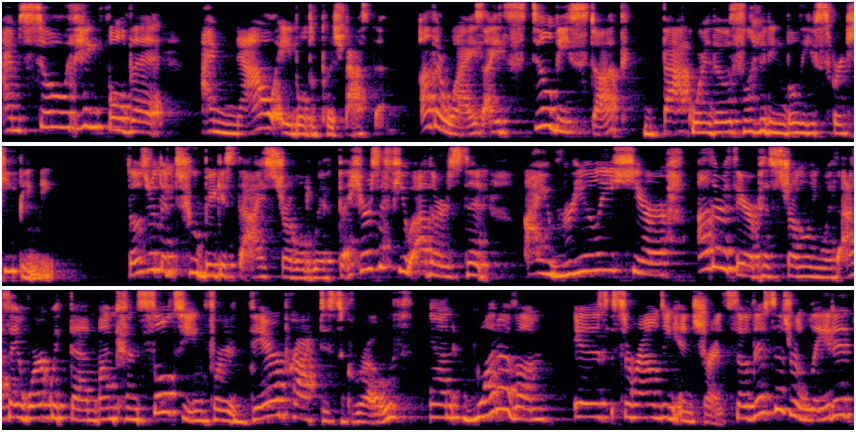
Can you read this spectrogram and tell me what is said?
I'm so thankful that I'm now able to push past them. Otherwise, I'd still be stuck back where those limiting beliefs were keeping me. Those are the two biggest that I struggled with, but here's a few others that I really hear other therapists struggling with as I work with them on consulting for their practice growth. And one of them is surrounding insurance. So this is related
